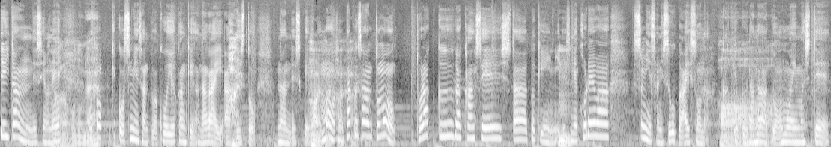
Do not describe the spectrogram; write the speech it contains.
ていたんですよね。なるほどね。元結構スミンさんとはこういう関係が長いアーティストなんですけれどはい。はい。はい。はい。はい。もそのタクさんとのトラックが完成した時にですね、これはスミンさんにすごく合いそうな楽曲だなと思いまして、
